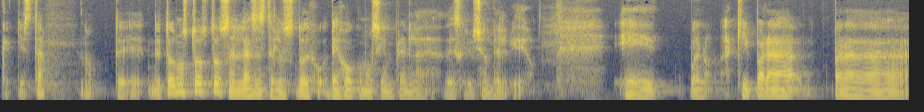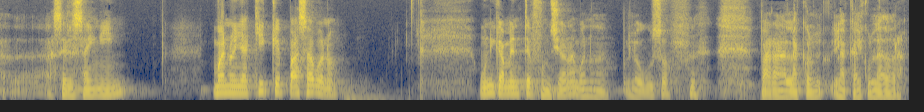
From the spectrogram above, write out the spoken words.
que aquí está. ¿no? de todos, todos estos enlaces te los dejo, como siempre en la descripción del video. Eh, bueno, aquí para, para hacer sign in. Bueno, y aquí qué pasa? Bueno, únicamente funciona, bueno, lo uso para la, calculadora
